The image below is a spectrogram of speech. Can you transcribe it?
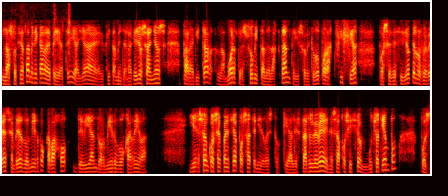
la Sociedad Americana de Pediatría, ya efectivamente en aquellos años, para evitar la muerte súbita del lactante y sobre todo por asfixia, pues se decidió que los bebés en vez de dormir boca abajo debían dormir boca arriba. Y eso en consecuencia pues ha tenido esto, que al estar el bebé en esa posición mucho tiempo, pues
